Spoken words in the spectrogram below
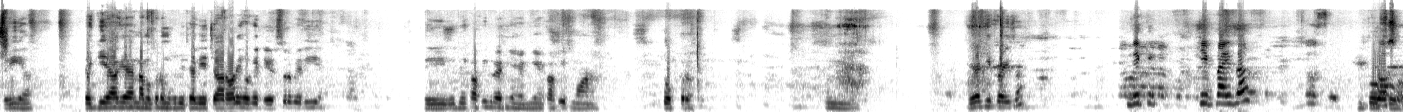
ਸਹੀ ਆ। ਤੇ ਅੱਗੇ ਆ ਗਿਆ ਨਮਕ ਨਮਕ ਦੀ ਥੈਲੀ ਚਾਰ ਵਾਲੀ ਹੋ ਗਈ 150 ਰੁਪਏ ਦੀ ਹੈ ਤੇ ਇਹਦੇ ਕਾਫੀ ਵੈਰਾਈਟੀਆਂ ਹੈਗੀਆਂ ਕਾਫੀ ਸਮਾਨ ਟੋਪਰ। ਇਹਦਾ ਕੀ ਪ੍ਰਾਈਸ ਆ? ਜੀ ਕੀ ਪ੍ਰਾਈਸ ਆ? 200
